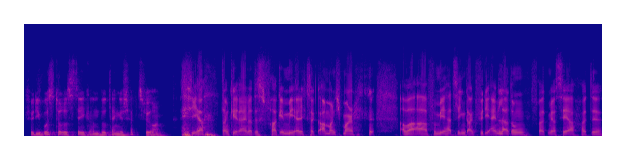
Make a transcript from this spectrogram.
für die Bustouristik und wird dann Geschäftsführer. Ja, danke Rainer. Das frage ich mich ehrlich gesagt auch manchmal. Aber auch von mir herzlichen Dank für die Einladung. Freut mich sehr, heute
